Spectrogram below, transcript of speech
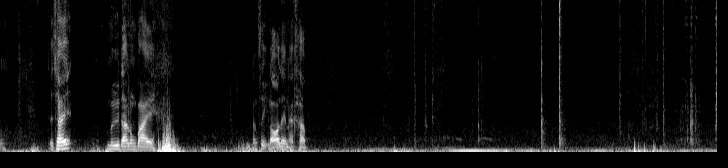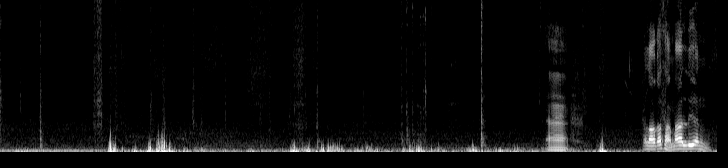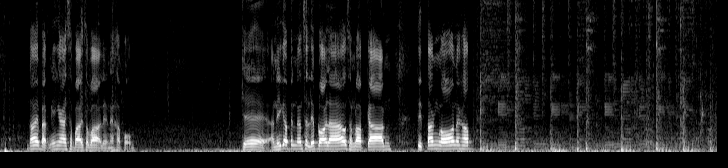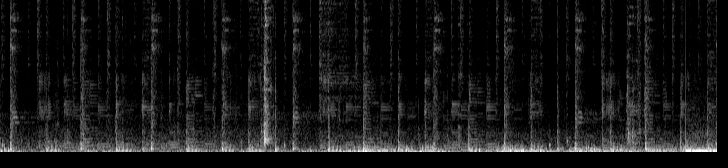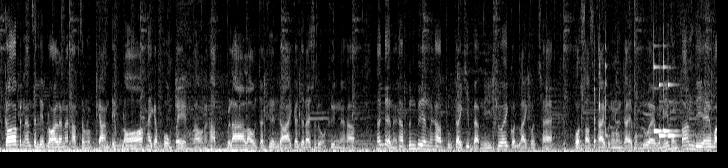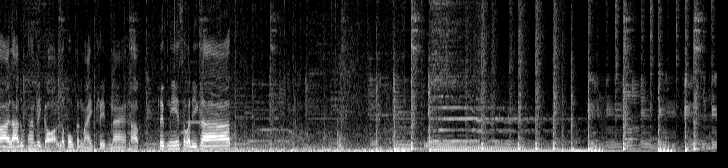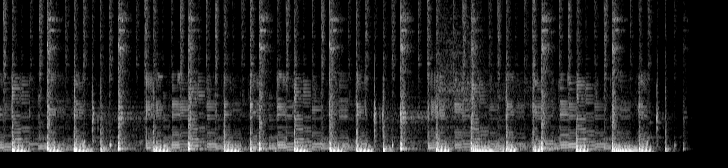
จะใช้มือดันลงไป ทั้ง4ล้อเลยนะครับ อ่าแล้วเราก็สามารถเลื่อนได้แบบง่ายๆ สบายๆเลยนะครับผมโอเค อันนี้ก็เป็นอันเสร็จเรียบร้อยแล้วสำหรับการติดตั้งล้อนะครับ ก็เป็นอันเสร็จเรียบร้อยแล้วนะครับสำหรับการติดล้อให้กับโครงเปงของเรานะครับ เวลาเราจะเคลื่อนย้ายก็จะได้สะดวกขึ้นนะครับ ถ้าเกิดนะครับเพื่อนๆนะครับ ถูกใจคลิปแบบนี้ช่วยกดไลค์กดแชร์ กด Subscribe เป็นกำลังใจให้ผมด้วย วันนี้ผมตั้ม DIY ลาทุกท่านไปก่อน แล้วพบกันใหม่คลิปหน้าครับ คลิปนี้สวัสดีครับ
